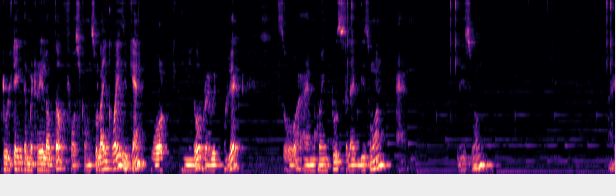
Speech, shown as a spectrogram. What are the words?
it will take the material of the first one. So likewise you can work in your Revit project. So I'm going to select this one and this one. I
